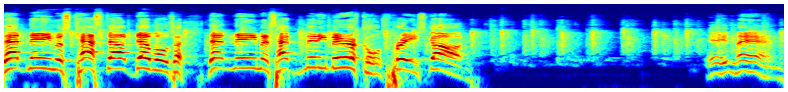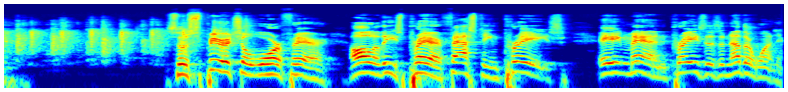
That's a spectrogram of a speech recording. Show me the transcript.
That name has cast out devils. That name has had many miracles. Praise God. God. Amen. So, spiritual warfare, all of these prayer, fasting, praise. Amen. Praise is another one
